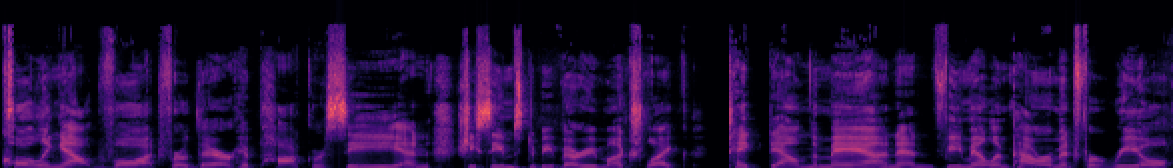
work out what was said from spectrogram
calling out Vought for their hypocrisy. And she seems to be very much like take down the man and female empowerment for real.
